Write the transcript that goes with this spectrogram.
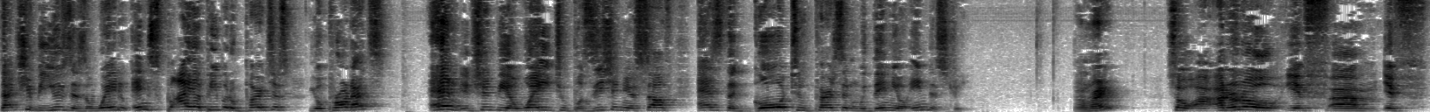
That should be used as a way to inspire people to purchase your products. And it should be a way to position yourself as the go-to person within your industry. All right. So I, I don't know if um, if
